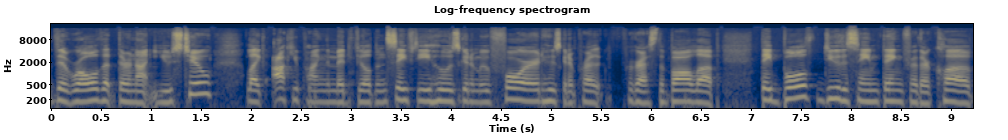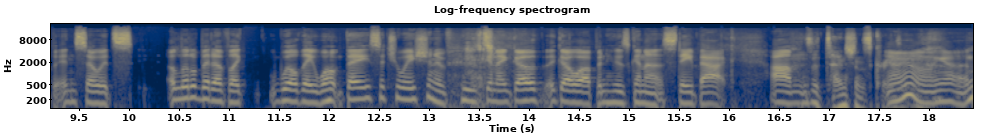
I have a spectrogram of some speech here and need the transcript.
the role that they're not used to, like occupying the midfield and safety, who's going to move forward, who's going to pro- progress the ball up. They both do the same thing for their club. And so it's a little bit of like, will they, won't they situation of who's going to go go up and who's going to stay back. Um, This attention's crazy. Oh yeah,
